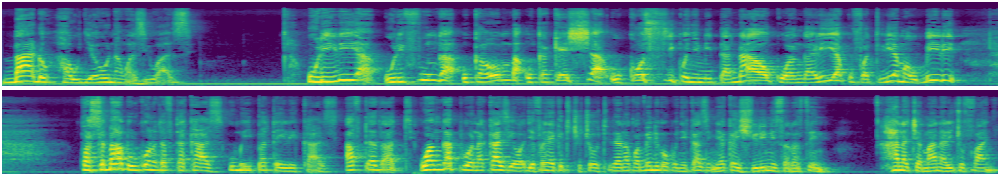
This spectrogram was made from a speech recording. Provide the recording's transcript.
Bado haujaona waziwazi. Ulilia ulifunga ukaomba ukakesha ukosi kwenye mitandao kuangalia kufuatilia mahubiri. Kwa sababu ulikuwa unatafuta kazi umeipata ile kazi. After that wangapi wana kazi hawajafanya kitu chochote? Na nakwambia niko kwenye kazi miaka ishirini thelathini. Hana cha maana alichofanya.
